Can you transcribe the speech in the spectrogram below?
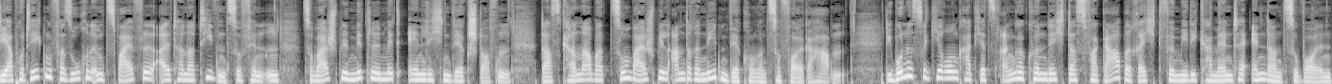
Die Apotheken versuchen im Zweifel Alternativen zu finden, zum Beispiel Mittel mit ähnlichen Wirkstoffen. Das kann aber zum Beispiel andere Nebenwirkungen zur Folge haben. Die Bundesregierung hat jetzt angekündigt, das Vergaberecht für Medikamente ändern zu wollen.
